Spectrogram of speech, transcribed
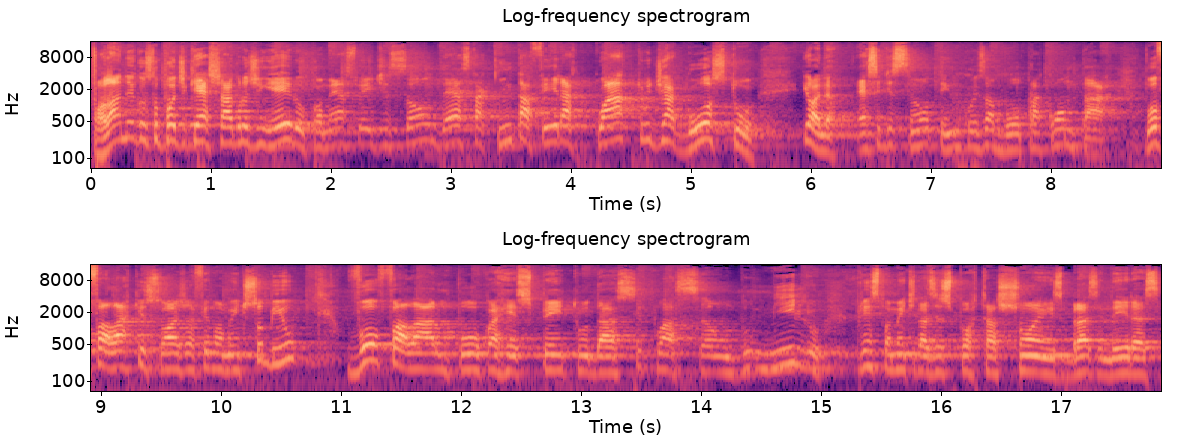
Olá, amigos do podcast Agro Dinheiro. Começo a edição desta quinta-feira, 4 de agosto. E olha, essa edição eu tenho coisa boa para contar. Vou falar que soja finalmente subiu, vou falar um pouco a respeito da situação do milho, principalmente das exportações brasileiras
